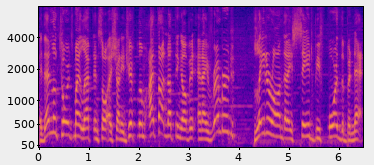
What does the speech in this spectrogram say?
I then looked towards my left and saw a shiny Drifloon. I thought nothing of it. And I remembered later on that I saved before the Banette.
